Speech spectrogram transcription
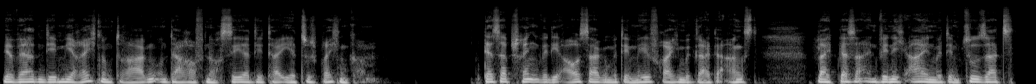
Wir werden dem hier Rechnung tragen und darauf noch sehr detailliert zu sprechen kommen. Deshalb schränken wir die Aussage mit dem hilfreichen Begleiter Angst vielleicht besser ein wenig ein mit dem Zusatz,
